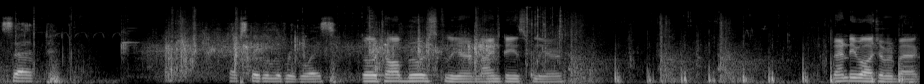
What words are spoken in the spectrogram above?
Send. Next day delivery, boys. Go top bro, it's clear. 90 is clear. Randy, watch over back.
